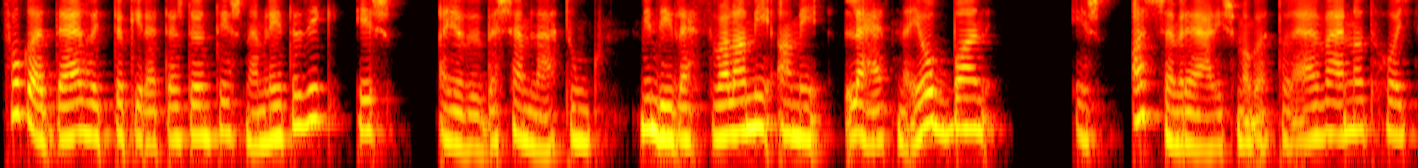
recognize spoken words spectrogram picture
fogadd el, hogy tökéletes döntés nem létezik, és a jövőbe sem látunk. Mindig lesz valami, ami lehetne jobban, és azt sem reális magadtól elvárnod, hogy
